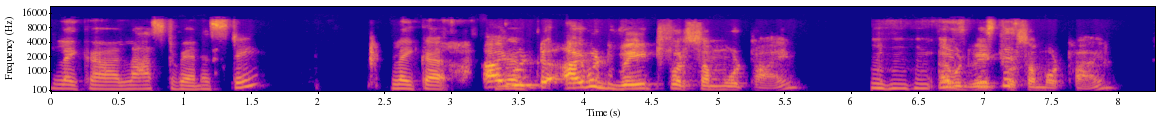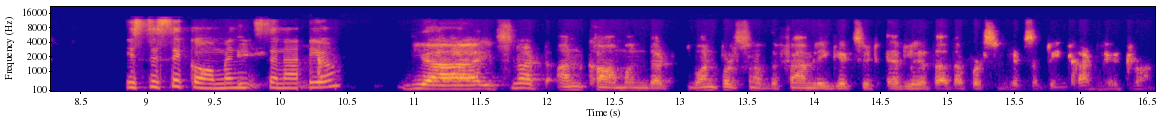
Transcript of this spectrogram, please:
like uh, last Wednesday. Like uh, I The- would I would wait for some more time. mhm. I Is- would wait for some more time. Is this a common I- scenario? Yeah, it's not uncommon that one person of the family gets it earlier, the other person gets a green card later on.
